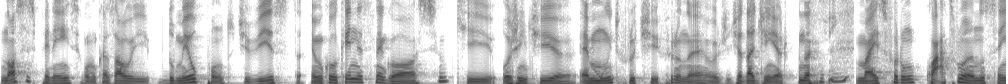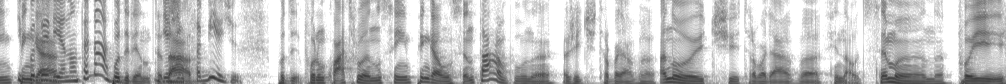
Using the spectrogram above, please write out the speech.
Nossa experiência como casal e do meu ponto de vista, eu me coloquei nesse negócio que hoje em dia é muito frutífero, né? Hoje em dia dá dinheiro, né? Sim. Mas foram quatro anos sem pingar. E poderia não ter dado. Poderia não ter e dado. a gente sabia disso. Pod foram quatro anos sem pingar um centavo, né? A gente trabalhava à noite, trabalhava final de semana. Foi.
